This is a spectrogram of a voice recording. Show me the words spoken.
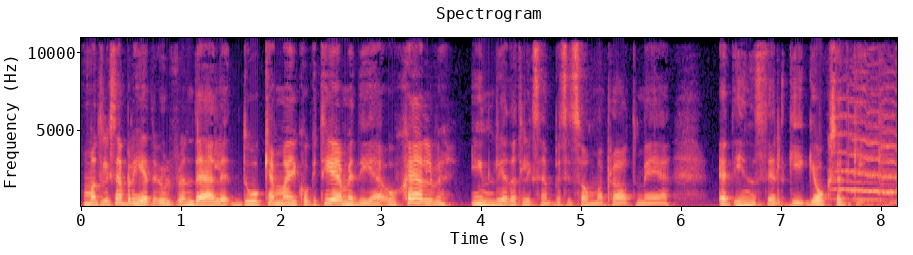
om man till exempel heter Ulf Lundell, då kan man ju kokettera med det och själv inleda till exempel sitt sommarprat med ett inställt gig, är också ett gig.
